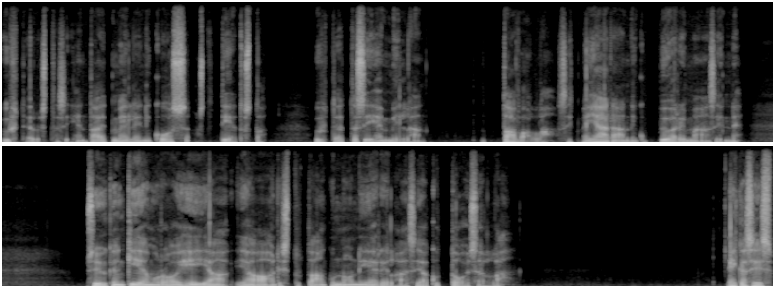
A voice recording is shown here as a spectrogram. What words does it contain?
yhteydestä siihen tai että meillä ei niin kuin ole sellaista tietoista yhteyttä siihen millään tavalla. Sitten me jäädään niin kuin pyörimään sinne psyyken kiemuroihin ja, ja ahdistutaan, kun on niin erilaisia kuin toisella. Eikä siis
